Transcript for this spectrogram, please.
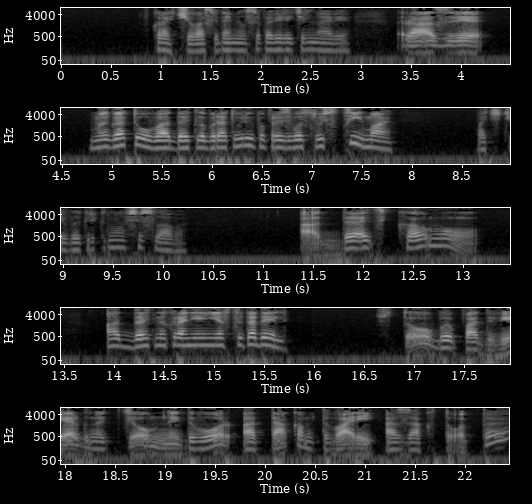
— вкратчиво осведомился повелитель Нави. — Разве... — Мы готовы отдать лабораторию по производству стима! — почти выкрикнула Всеслава. Отдать кому? Отдать на хранение в цитадель. Чтобы подвергнуть темный двор атакам тварей а за кто-то?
